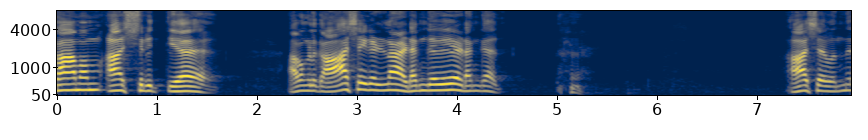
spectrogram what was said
காமம் ஆசிரித்திய அவங்களுக்கு ஆசைகள்லாம் அடங்கவே அடங்காது. ஆசை வந்து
